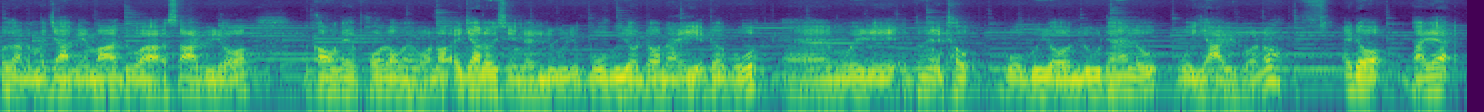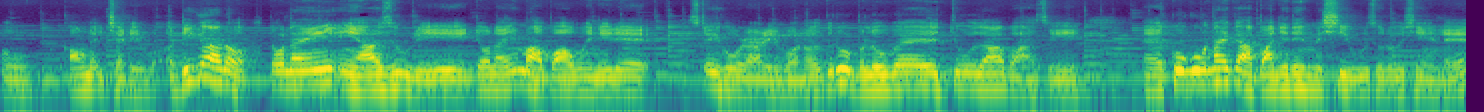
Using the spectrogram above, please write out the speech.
ဥစ္စာနဲ့မကြခင်မှာသူကစပြီးတော့ အကောင့်တွေဖော်တော့မယ်ပေါ့နော်အဲ့ကြလို့ရှိရင်လည်းလူပို့ပြီးတော့ဒေါ်လာရေးအတွက်ကိုအဲငွေတွေအသွင်းအထုတ်ပို့ပြီးတော့လူတန်းလို့ပို့ရပြီပေါ့နော်အဲ့တော့ဒါရဟိုကောင်းတဲ့အချက်တွေပေါ့အဓိကတော့တော်လိုင်းအင်အားစုတွေတော်လိုင်းမှာပါဝင်နေတဲ့ stakeholder တွေပေါ့နော်သူတို့ဘယ်လိုပဲစူးစမ်းပါစေအဲကိုကိုနိုင်ကပါခြင်းတွေမရှိဘူးဆိုလို့ရှိရင်လည်း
